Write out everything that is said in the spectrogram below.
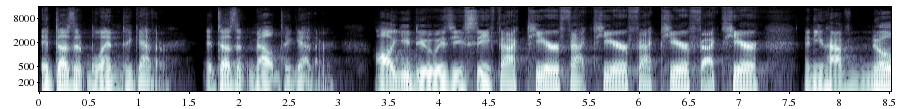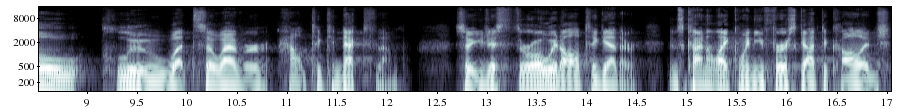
it doesn't blend together. It doesn't meld together. All you do is you see fact here, fact here, fact here, fact here, and you have no clue whatsoever how to connect them. So you just throw it all together. It's kind of like when you first got to college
